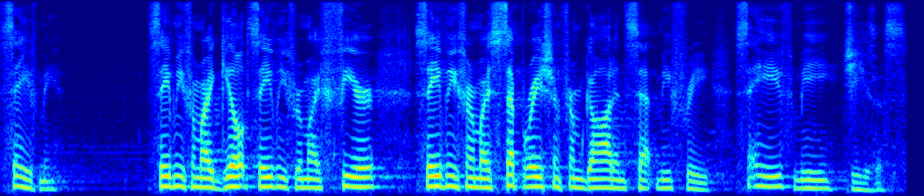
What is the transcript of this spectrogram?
Save me. Save me from my guilt. Save me from my fear. Save me from my separation from God and set me free. Save me, Jesus.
